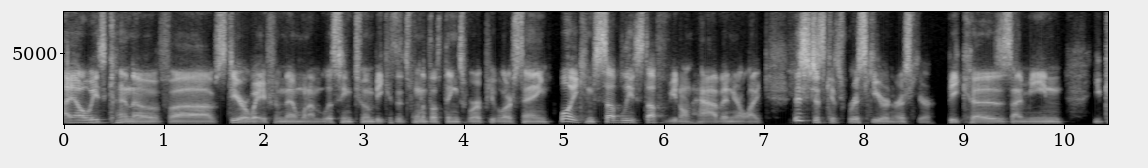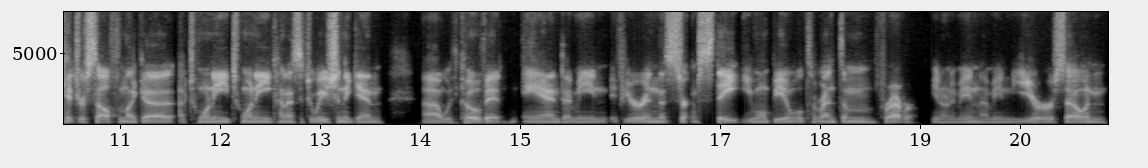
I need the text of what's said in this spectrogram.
I always kind of uh, steer away from them when I'm listening to them because it's one of those things where people are saying, well, you can sublease stuff if you don't have it. And you're like, this just gets riskier and riskier because I mean, you catch yourself in like a, a 2020 kind of situation again uh, with COVID. And I mean, if you're in a certain state, you won't be able to rent them forever. You know what I mean? I mean, year or so. And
